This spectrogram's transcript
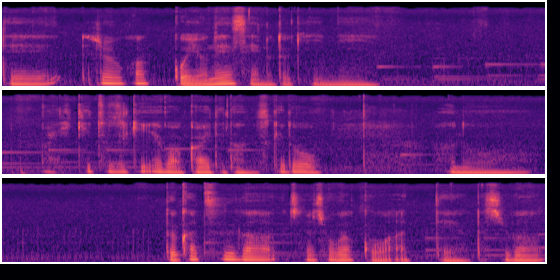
で小学校4年生の時に、まあ、引き続き絵は描いてたんですけどあの部活がうちの小学校はあって私は、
